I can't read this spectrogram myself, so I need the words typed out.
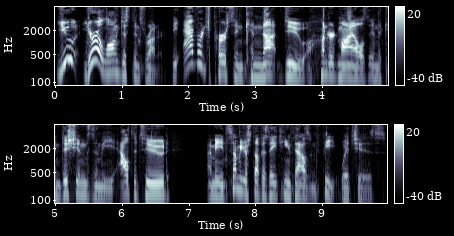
you you're a long distance runner. The average person cannot do 100 miles in the conditions and the altitude I mean, some of your stuff is 18,000 feet, which is,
